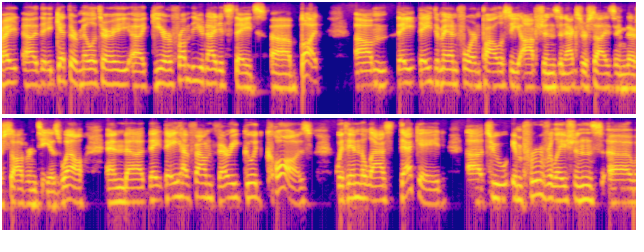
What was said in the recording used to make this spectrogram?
right? Uh, they get their military uh, gear from the United States, uh, but um, they they demand foreign policy options and exercising their sovereignty as well. And uh, they they have found very good cause within the last decade uh, to improve relations uh,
